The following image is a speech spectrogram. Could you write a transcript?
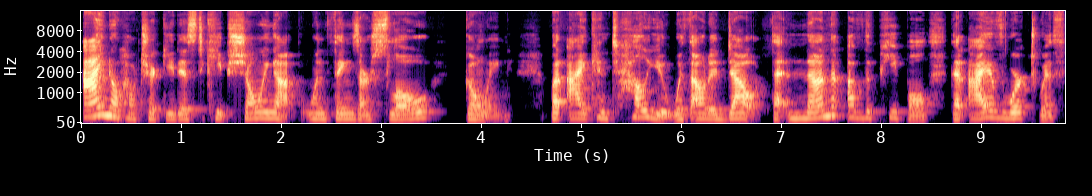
I know how tricky it is to keep showing up when things are slow going, but I can tell you without a doubt that none of the people that I have worked with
